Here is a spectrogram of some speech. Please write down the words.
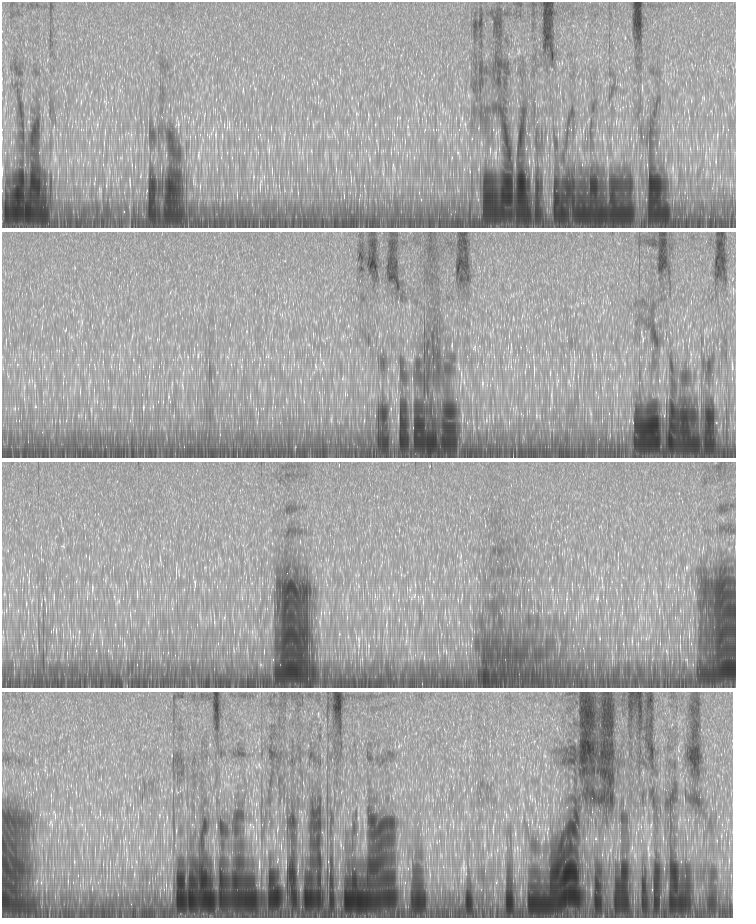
Diamant. Ja klar. Stelle ich auch einfach so in mein Dings rein. Ist hier sonst noch irgendwas? Ja, hier ist noch irgendwas. Ah. Ah. Gegen unseren Brieföffner hat das Monar... Morsche Schloss sicher keine Chance.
